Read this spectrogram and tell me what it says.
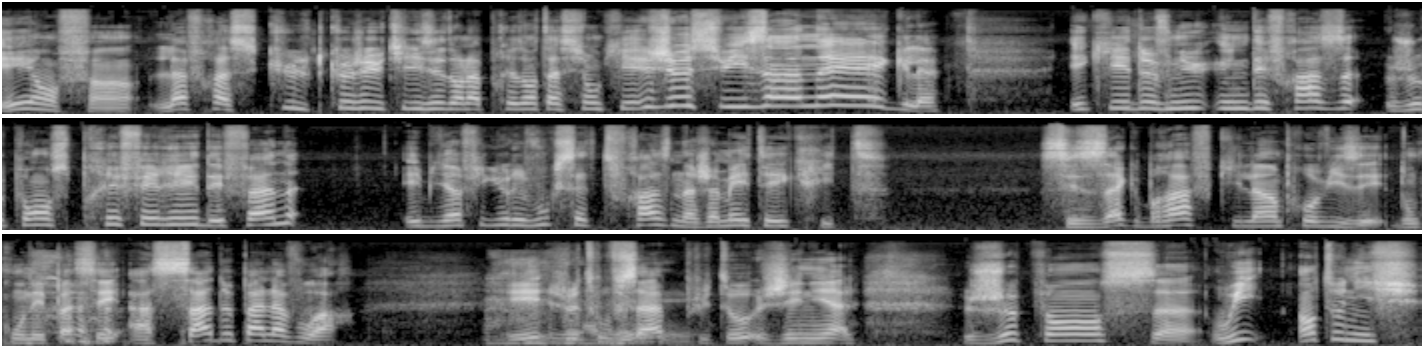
Et enfin, la phrase culte que j'ai utilisée dans la présentation qui est Je suis un aigle et qui est devenue une des phrases, je pense, préférées des fans. Eh bien, figurez-vous que cette phrase n'a jamais été écrite. C'est Zach Braff qui l'a improvisée. Donc on est passé à ça de pas l'avoir. Et je trouve ça plutôt génial. Je pense. Oui, Anthony.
